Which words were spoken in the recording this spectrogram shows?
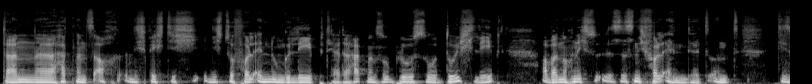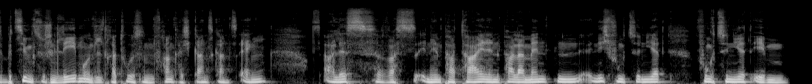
dann äh, hat man es auch nicht richtig, nicht zur Vollendung gelebt. Ja, da hat man so bloß so durchlebt, aber noch nicht, es ist nicht vollendet. Und diese Beziehung zwischen Leben und Literatur ist in Frankreich ganz, ganz eng. Alles, was in den Parteien, in den Parlamenten nicht funktioniert, funktioniert eben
